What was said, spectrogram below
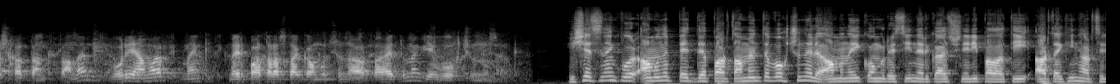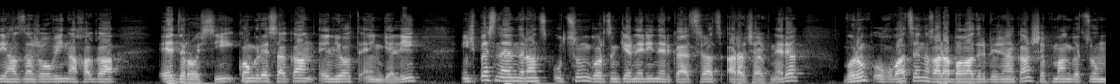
աշխատանք տանեն, որի համար մենք մեր պատրաստակամությունը արտահայտում ենք եւ ողջունում ենք։ Հիշեցնենք, որ ԱՄՆ պետդեպարտամենտը ողջունել է ԱՄՆ-ի կոնգրեսի ներկայացուցիչների պալատի արտաքին հարցերի հանձնաժողովի նախագահ Էդ Ռոսի, կոնգրեսական Էլիոտ Էնգելի, ինչպես նաև նրանց 80 գործընկերների ներկայացրած առաջարկները, որոնք ուղղված են Ղարաբաղ-ադրբեջանական շփման գծում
